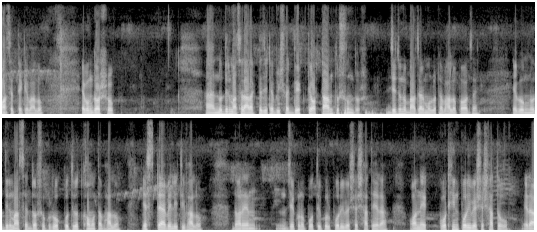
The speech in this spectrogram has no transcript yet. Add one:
মাছের থেকে ভালো। এবং দর্শক নদীর মাছের আর একটা যেটা বিষয়, দেখতে অত্যন্ত সুন্দর। যে জন্য বাজার মূল্যটা ভালো পাওয়া যায় এবং নদীর মাছের দর্শক রোগ প্রতিরোধ ক্ষমতা ভালো স্ট্যাবিলিটি ভালো। ধরেন যে কোনো প্রতিকূল পরিবেশের সাথে এরা, অনেক কঠিন পরিবেশের সাথেও এরা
